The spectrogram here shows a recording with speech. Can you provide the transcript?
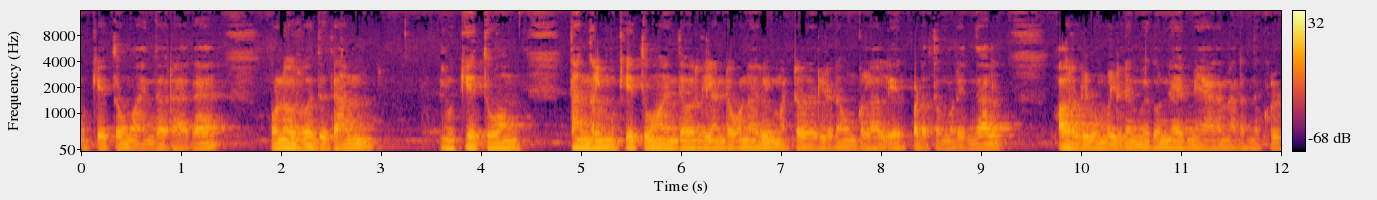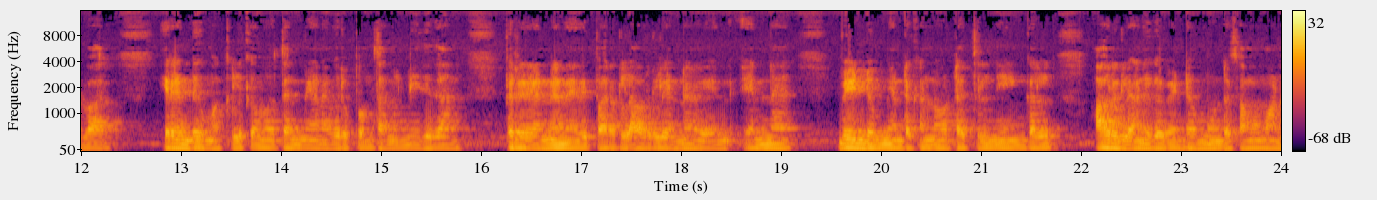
முக்கியத்துவம் வாய்ந்தவராக உணர்வது தான் முக்கியத்துவம். தங்கள் முக்கியத்துவம் வாய்ந்தவர்கள் என்ற உணர்வை மற்றவர்களிடம் உங்களால் ஏற்படுத்த முடிந்தால் அவர்கள் உங்களிடம் மிகவும் நேர்மையாக நடந்து கொள்வார். இரண்டு மக்களுக்கு தன்மையான விருப்பம் தங்கள் மீதுதான். பிறர் என்ன நினைப்பார்கள்? அவர்கள் என்ன என்ன வேண்டும் என்ற கண்ணோட்டத்தில் நீங்கள் அவர்களை அணுக வேண்டும். மூன்று சமமான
